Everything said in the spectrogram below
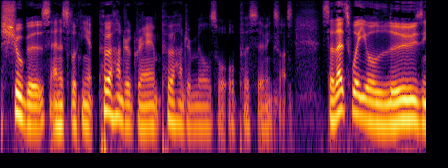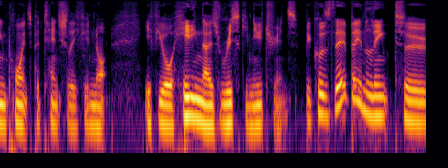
sugars, and it's looking at per 100 gram, per 100 mils, or, or, per serving size. So that's where you're losing points potentially if you're not, if you're hitting those risky nutrients because they've been linked to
